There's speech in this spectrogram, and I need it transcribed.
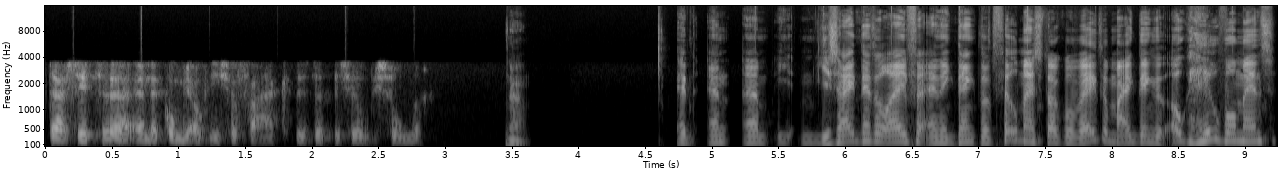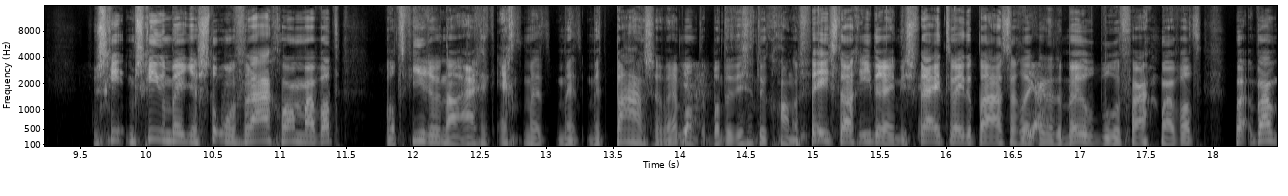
Daar zitten we en daar kom je ook niet zo vaak. Dus dat is heel bijzonder. Ja. En, en um, je, zei het net al even, en ik denk dat veel mensen het ook wel weten, maar ik denk dat ook heel veel mensen, misschien, misschien een beetje een stomme vraag hoor, maar wat, wat vieren we nou eigenlijk echt met, met, met Pasen? Hè? Want, want het is natuurlijk gewoon een feestdag. Iedereen is vrij, tweede paasdag, lekker Ja. naar de meubelboulevard. Maar wat, waar, waar,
